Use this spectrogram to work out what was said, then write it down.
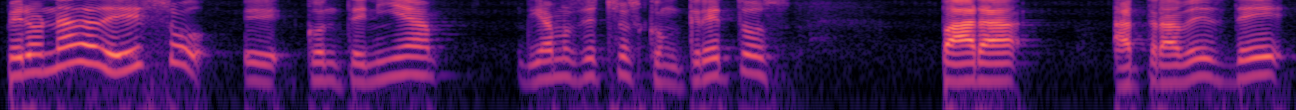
pero nada de eso eh, contenía, digamos, hechos concretos para a través de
